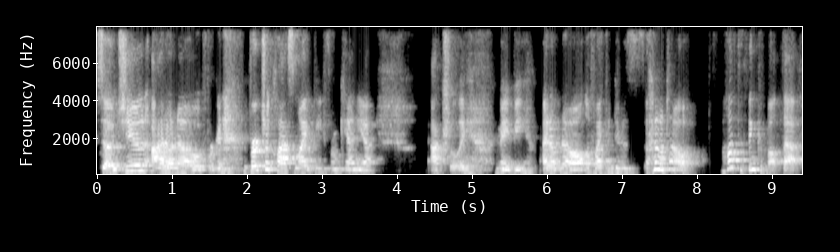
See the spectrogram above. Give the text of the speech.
So June, I don't know if we're going to, virtual class might be from Kenya. Actually, maybe. I don't know. If I can do is, I don't know. I'll have to think about that.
